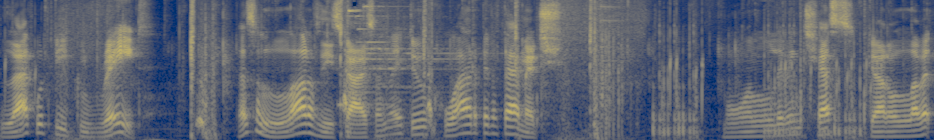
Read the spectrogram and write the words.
That would be great. That's a lot of these guys, and they do quite a bit of damage. More living chests, gotta love it.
